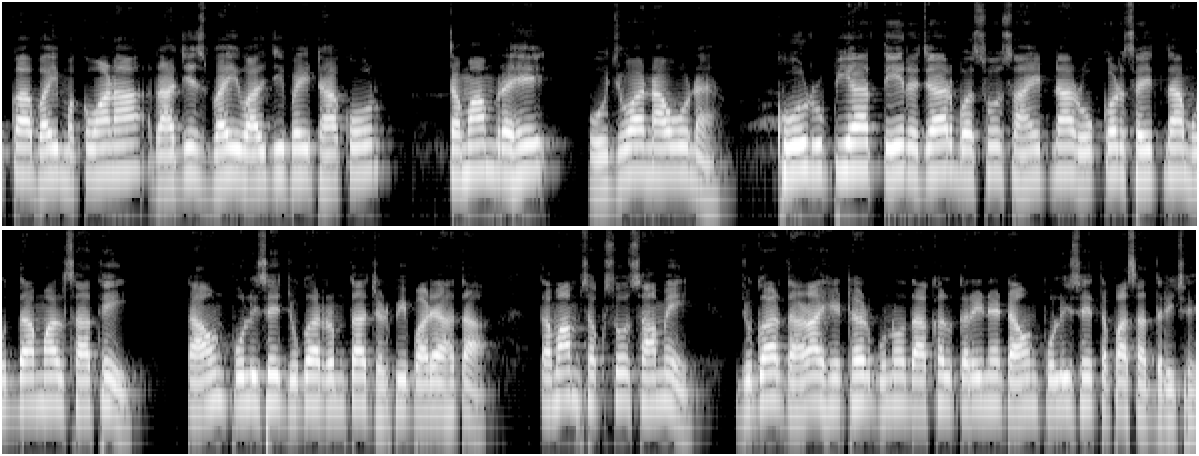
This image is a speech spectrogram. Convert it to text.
ઉકાભાઈ, મકવાણા, રાજેશભાઈ, વાલજીભાઈ ઠાકોર, તમામ રહે ભોજવાનાઓને. કુલ રૂપિયા તેર હજાર બસો સાહીઠના રોકડ સહિતના મુદ્દામાલ સાથે ટાઉન પોલીસે જુગાર રમતા ઝડપી પાડ્યા હતા. તમામ શખ્સો સામે જુગાર ધારા હેઠળ ગુનો દાખલ કરીને ટાઉન પોલીસે તપાસ હાથ ધરી છે.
